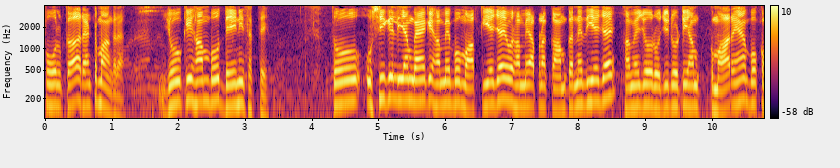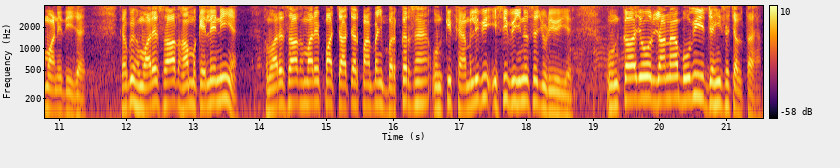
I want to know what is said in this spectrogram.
पोल का रेंट मांग रहा है जो कि हम वो दे नहीं सकते। तो उसी के लिए हम गए कि हमें वो माफ़ किया जाए और हमें अपना काम करने दिया जाए। हमें जो रोजी रोटी हम कमा रहे हैं वो कमाने दी जाए। क्योंकि हमारे साथ हम अकेले नहीं हैं। हमारे साथ हमारे पाँच चार चार पाँच पाँच वर्कर्स हैं। उनकी फैमिली भी इसी बिज़नेस से जुड़ी हुई है। उनका जो रोज़ाना वो भी यहीं से चलता है।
